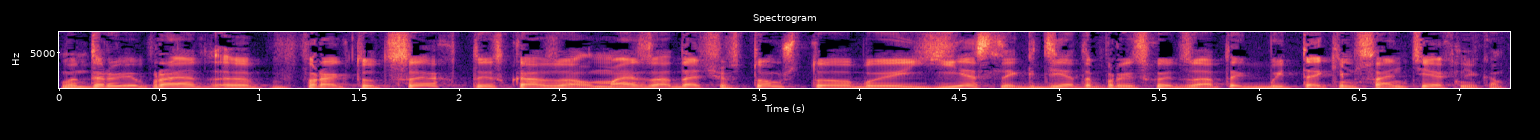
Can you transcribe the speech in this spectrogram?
В интервью э, проекту «Цех» ты сказал, моя задача в том, чтобы, если где-то происходит затык, быть таким сантехником.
